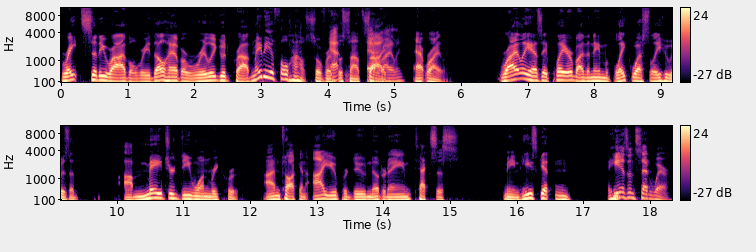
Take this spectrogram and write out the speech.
Great city rivalry. They'll have a really good crowd, maybe a full house over at, At- the south at side. Riley? At Riley. Riley has a player by the name of Blake Wesley, who is a, a major D1 recruit. I'm talking IU, Purdue, Notre Dame, Texas. I mean, he's getting, He hasn't said where.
